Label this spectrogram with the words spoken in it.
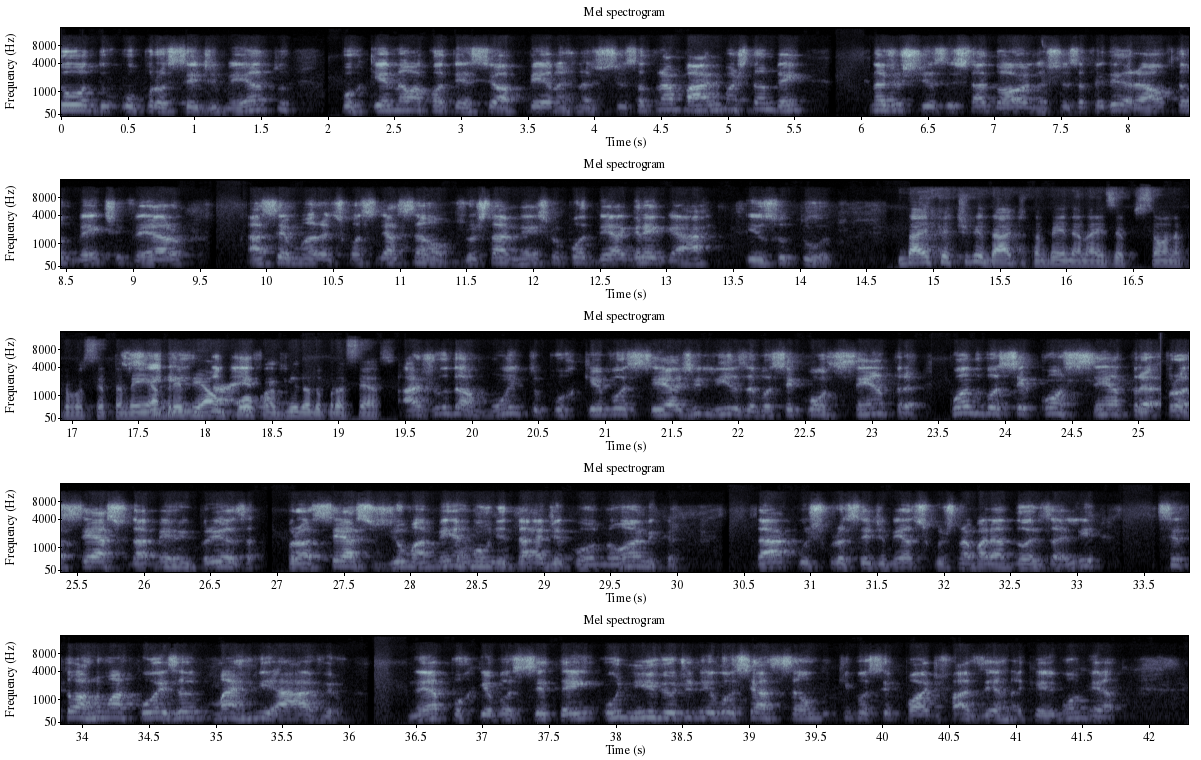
todo o procedimento, porque não aconteceu apenas na Justiça do Trabalho, mas também na Justiça Estadual e na Justiça Federal também tiveram a semana de conciliação, justamente para poder agregar isso tudo. Dá efetividade também né, na execução, né, para você também Sim, abreviar um pouco a vida do processo. Ajuda muito porque você agiliza, você concentra. Quando você concentra processos da mesma empresa, processos de uma mesma unidade econômica, tá? com os procedimentos com os trabalhadores ali, se torna uma coisa mais viável, né? porque você tem o nível de negociação do que você pode fazer naquele momento.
